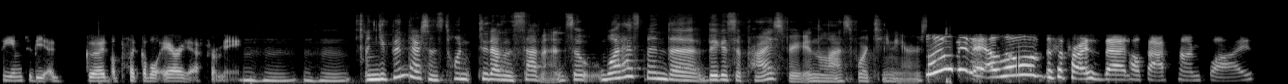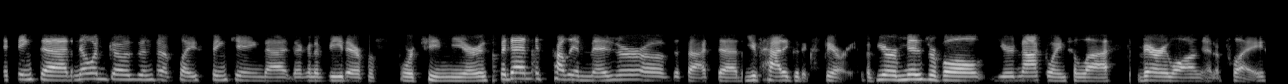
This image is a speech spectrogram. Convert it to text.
seemed to be a good applicable area for me. Mm-hmm, mm-hmm. And you've been there since 20, 2007. So what has been the biggest surprise for you in the last 14 years? A little bit, a little of the surprise is that how fast time flies. I think that no one goes into a place thinking that they're going to be there for 14 years. But then it's probably a measure of the fact that you've had a good experience. If you're miserable, you're not going to last very long at a place.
